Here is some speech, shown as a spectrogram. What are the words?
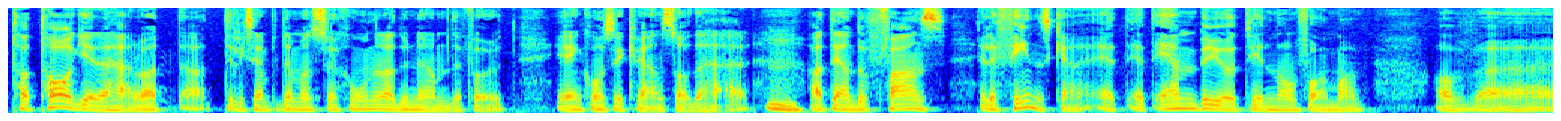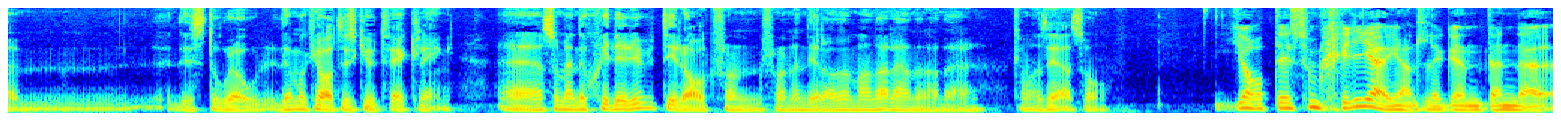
ta tag i det här och att, att, till exempel demonstrationerna du nämnde förut är en konsekvens av det här. Mm. Att det ändå fanns, eller finns, ett, ett embryo till någon form av, av uh, det stora ord, demokratisk utveckling uh, som ändå skiljer ut Irak från, från en del av de andra länderna där, kan man säga så? Ja, det som skiljer egentligen den där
